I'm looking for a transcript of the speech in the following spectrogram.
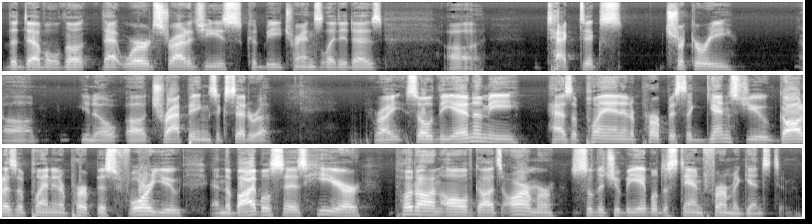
the devil. The, that word strategies could be translated as uh, tactics, trickery, uh, you know, uh, trappings, etc. Right? So the enemy has a plan and a purpose against you. God has a plan and a purpose for you. And the Bible says here, put on all of God's armor so that you'll be able to stand firm against him.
